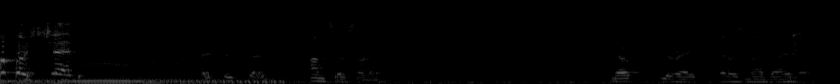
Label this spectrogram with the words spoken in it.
Oh shit! I just said. I'm so sorry. Nope, you're right. That was my bad.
